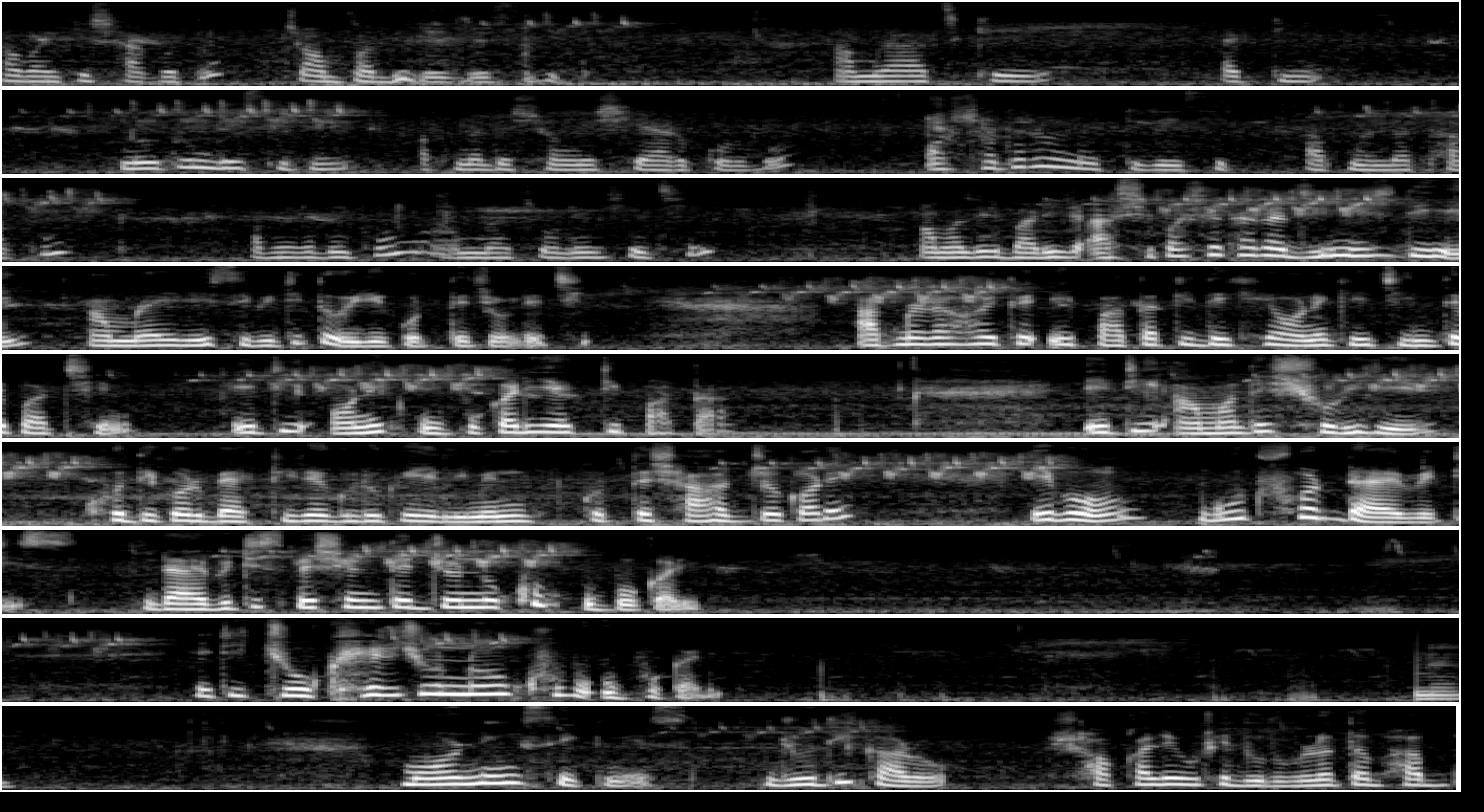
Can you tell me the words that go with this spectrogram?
সবাইকে স্বাগত, চম্পা ভিলেজ রেসিপিতে আমরা আজকে একটি নতুন রেসিপি আপনাদের সঙ্গে শেয়ার করব। অসাধারণ একটি রেসিপি আপনারা থাকুন। আপনারা দেখুন, আমরা চলে এসেছি। আমাদের বাড়ির আশেপাশে থাকা জিনিস দিয়েই আমরা এই রেসিপিটি তৈরি করতে চলেছি। আপনারা হয়তো এই পাতাটি দেখে অনেকেই চিনতে পারছেন, এটি অনেক উপকারী একটি পাতা। এটি আমাদের শরীরে ক্ষতিকর ব্যাকটেরিয়াগুলোকে এলিমেন্ট করতে সাহায্য করে। এবং গুড ফর ডায়াবেটিস। ডায়াবেটিস পেশেন্টদের জন্য খুব উপকারী। এটি চোখের জন্যও খুব উপকারী। Morning sickness. যদি কারও সকালে উঠে দুর্বলতা ভাব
